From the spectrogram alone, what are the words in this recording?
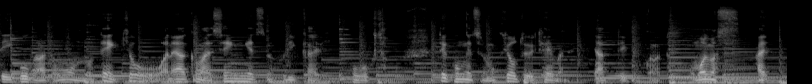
ていこうかなと思うので、今日はね、あくまで先月の振り返り、報告と、で、今月の目標というテーマでやっていこうかなと思います。はい。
